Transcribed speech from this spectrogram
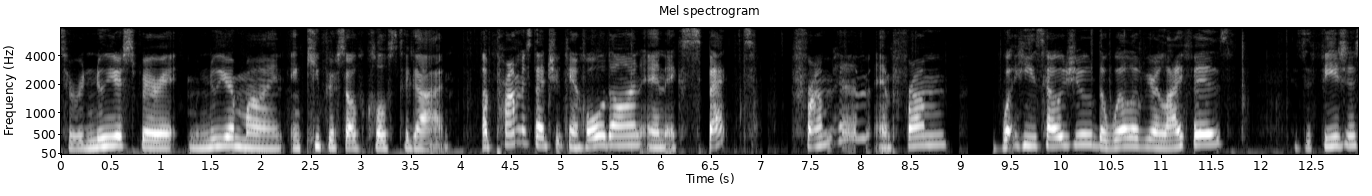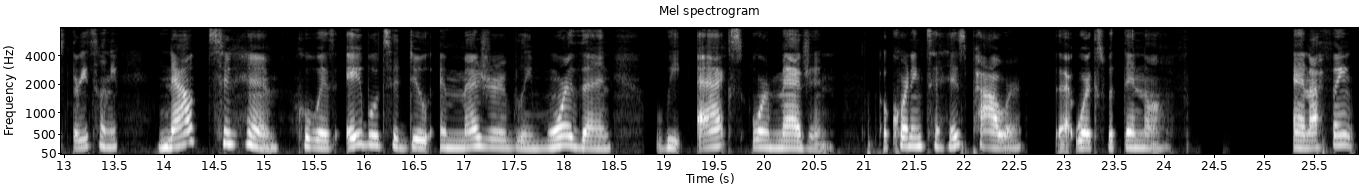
to renew your spirit, renew your mind, and keep yourself close to God. A promise that you can hold on and expect from him and from what he tells you the will of your life is is Ephesians 3:20 now to him who is able to do immeasurably more than we ask or imagine according to his power that works within us and i think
